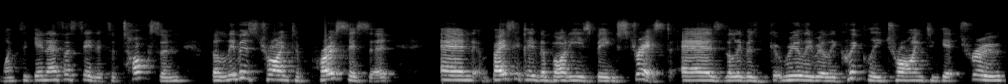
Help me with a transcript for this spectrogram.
once again, as I said, it's a toxin. The liver's trying to process it, and basically the body is being stressed as the liver's really, really quickly trying to get through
